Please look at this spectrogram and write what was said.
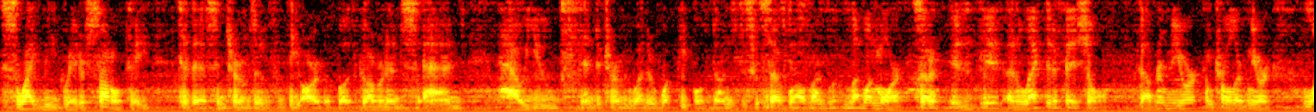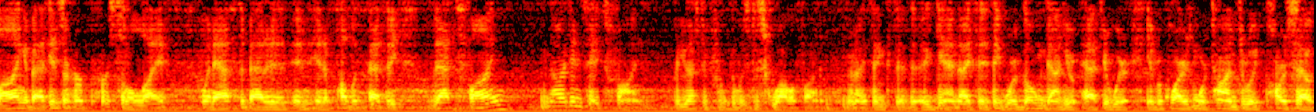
slightly greater subtlety to this in terms of the art of both governance and how you then determine whether what people have done is dis- So just one more. So is, is an elected official, governor of New York, comptroller of New York, lying about his or her personal life when asked about it in, in a public capacity, that's fine? No, I didn't say it's fine, but you asked if it was disqualifying. And I think that, again, I th- think we're going down here a path here where it requires more time to really parse out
